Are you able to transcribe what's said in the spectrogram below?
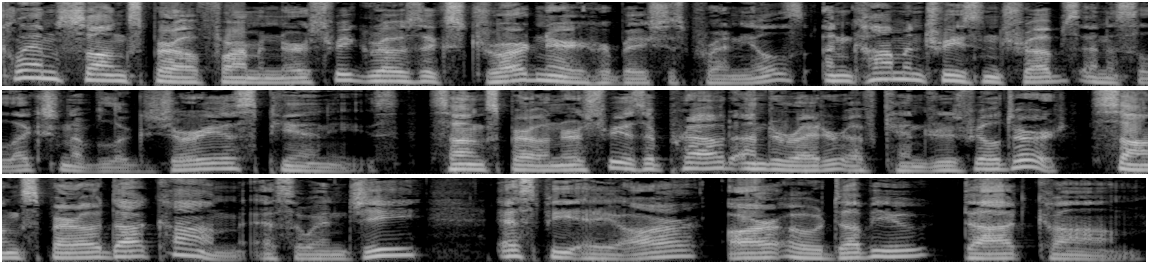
Clem's Song Sparrow Farm and Nursery grows extraordinary herbaceous perennials, uncommon trees and shrubs, and a selection of luxurious peonies. Song Sparrow Nursery is a proud underwriter of Ken Druse Real Dirt. Songsparrow.com. S O N G S P A R R O W dot com.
